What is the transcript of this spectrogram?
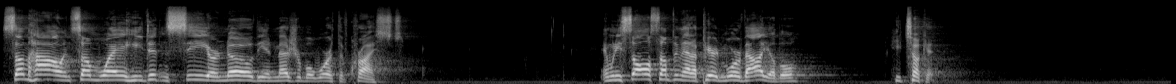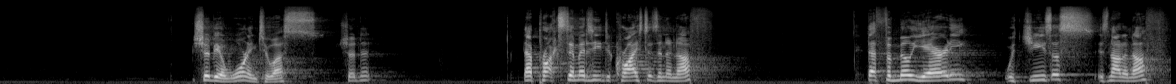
Somehow, in some way, he didn't see or know the immeasurable worth of Christ. And when he saw something that appeared more valuable, he took it. Should be a warning to us, shouldn't it? That proximity to Christ isn't enough. That familiarity with Jesus is not enough.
